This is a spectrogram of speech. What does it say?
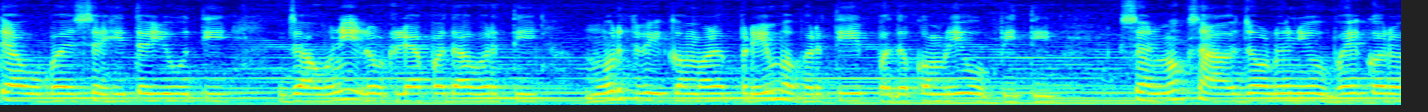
त्या उभय सहित युवती जाऊनी लोटल्या पदावरती मूर्त विकमळ प्रेम भरती पदकमळी ओपिती. सन्मुख सा जोडून उभय कर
